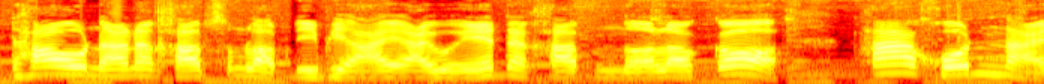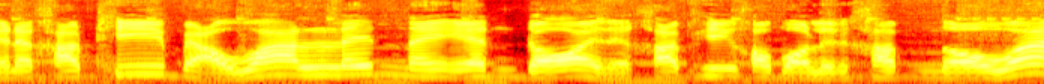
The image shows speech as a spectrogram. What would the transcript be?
120 เท่านั้นนะครับสำหรับ DPI iOS นะครับเนาะแล้วก็ ถ้าคนไหนนะครับที่แบบว่าเล่นใน Android นะครับพี่ขอบอกเลยนครับเนาะว่า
